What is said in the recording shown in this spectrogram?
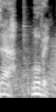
There, moving.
